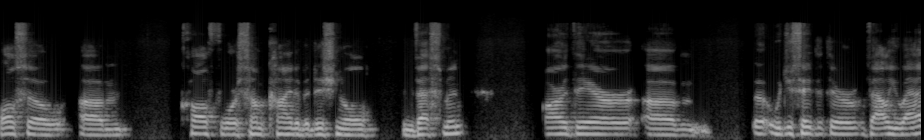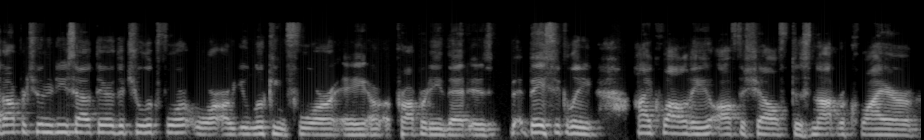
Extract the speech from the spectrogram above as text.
also um, call for some kind of additional investment? Are there um, would you say that there are value add opportunities out there that you look for, or are you looking for a, a property that is basically high quality, off the shelf, does not require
